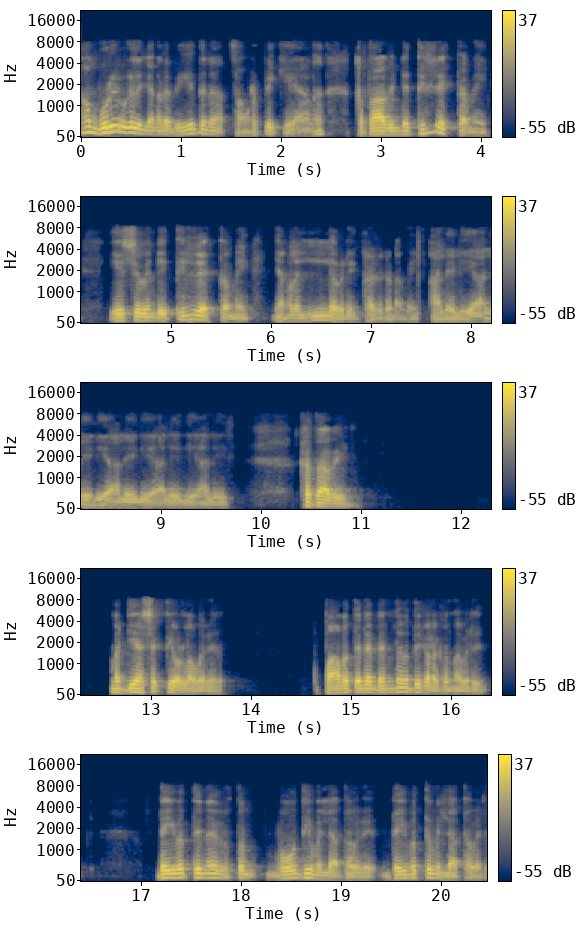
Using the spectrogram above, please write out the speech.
ആ മുറിവുകളിൽ ഞങ്ങളുടെ വേദന സമർപ്പിക്കുകയാണ്. കർത്താവിന്റെ തിരുരക്തമേ യേശുവിന്റെ തിരുരക്തമേ ഞങ്ങളെല്ലാവരെയും കഴുകണമേ. അലേലി അലേലി അലേലി അലേലി അലേലി കർത്താവെ മദ്യാസക്തിയുള്ളവർ പാപത്തിന്റെ ബന്ധനത്തിൽ കിടക്കുന്നവർ ദൈവത്തിന് കൃത്യം ബോധ്യമില്ലാത്തവർ ദൈവത്വമില്ലാത്തവർ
